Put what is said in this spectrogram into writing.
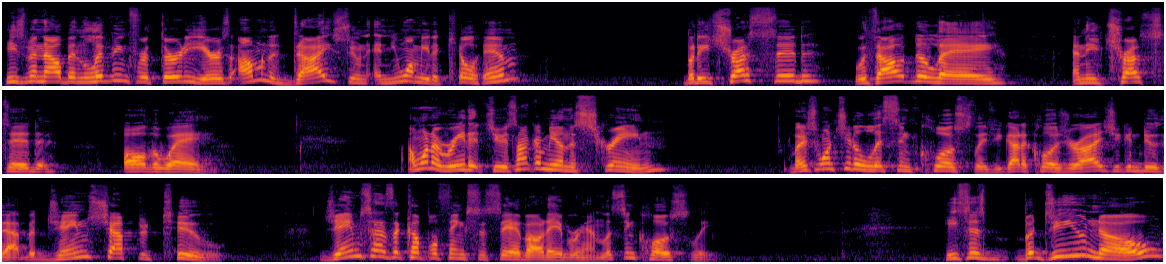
He's been now been living for 30 years. I'm going to die soon, and you want me to kill him? But he trusted without delay, and he trusted all the way. I want to read it to you. It's not going to be on the screen, but I just want you to listen closely. If you got to close your eyes, you can do that. But James chapter 2, James has a couple things to say about Abraham. Listen closely. He says, But do you know,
